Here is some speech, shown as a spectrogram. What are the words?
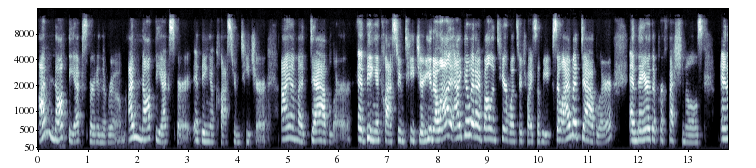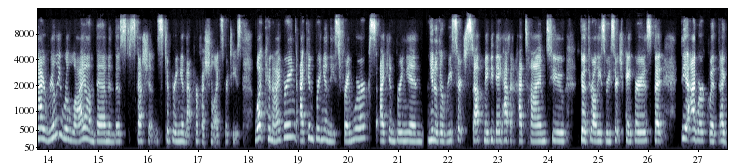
I'm not the expert in the room. I'm not the expert at being a classroom teacher. I am a dabbler at being a classroom teacher. You know, I, I go and I volunteer once or twice a week. So I'm a dabbler and they are the professionals and I really rely on them in those discussions to bring in that professional expertise. What can I bring? I can bring in these frameworks. I can bring in, you know, the research stuff. Maybe they haven't had time to go through all these research papers, but yeah, I work with a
